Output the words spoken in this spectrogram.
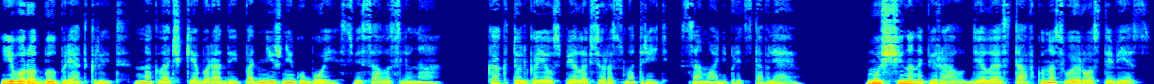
Его рот был приоткрыт, на клочке бороды под нижней губой свисала слюна. Как только я успела все рассмотреть, сама не представляю. Мужчина напирал, делая ставку на свой рост и вес.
